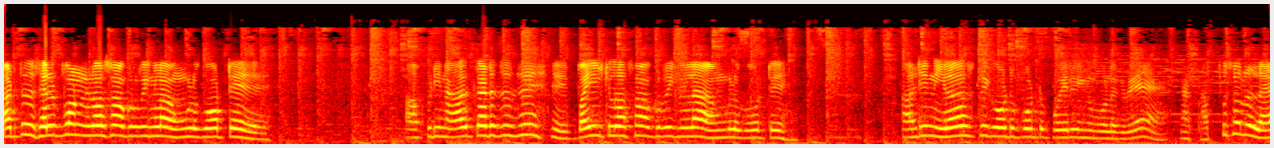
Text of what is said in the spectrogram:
அடுத்தது செல்ஃபோன் இலவசமாக கொடுக்குறீங்களா உங்களுக்கு ஓட்டு. அப்படின்னு அதுக்கு அடுத்தது பைக் இலவசமாக கொடுப்பீங்களா உங்களுக்கு ஓட்டு. அப்படின்னு இலவசத்துக்கு ஓட்டு போட்டு போயிடுவீங்க போல நான் தப்பு சொல்லலை.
